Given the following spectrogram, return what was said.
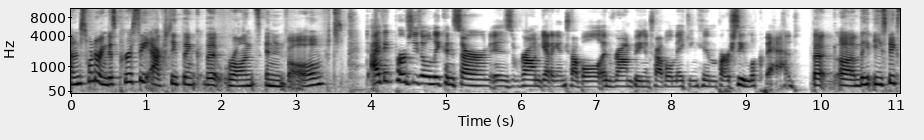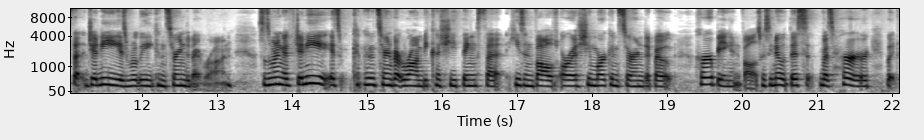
I'm just wondering, does Percy actually think that Ron's involved? I think Percy's only concern is Ron getting in trouble and Ron being in trouble, making him Percy look bad. But um, he speaks that Ginny is really concerned about Ron. So I was wondering if Ginny is concerned about Ron because she thinks that he's involved, or is she more concerned about her being involved? Because you know this was her, but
